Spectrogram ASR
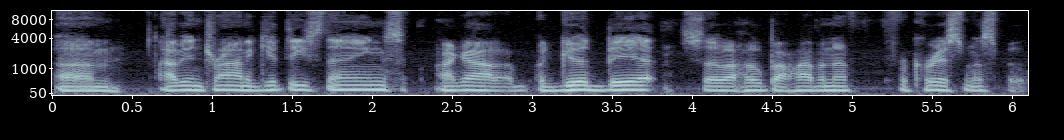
Um, I've been trying to get these things. I got a, a good bit, so I hope I'll have enough for Christmas. But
